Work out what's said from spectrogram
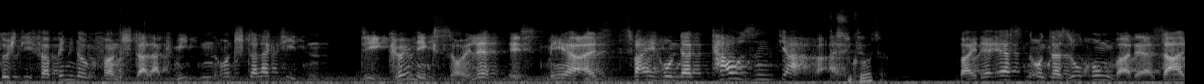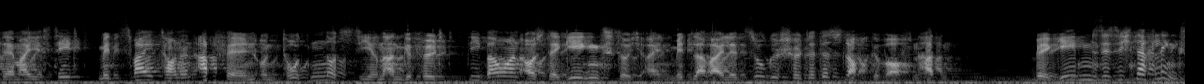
durch die Verbindung von Stalagmiten und Stalaktiten. Die Königssäule ist mehr als 200.000 Jahre Bist du alt. Gott? Bei der ersten Untersuchung war der Saal der Majestät mit zwei Tonnen Abfällen und toten Nutztieren angefüllt, die Bauern aus der Gegend durch ein mittlerweile zugeschüttetes Loch geworfen hatten. Begeben Sie sich nach links,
